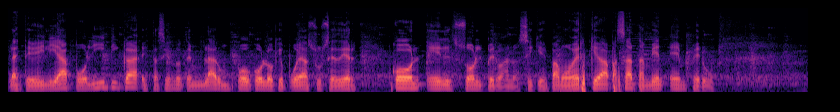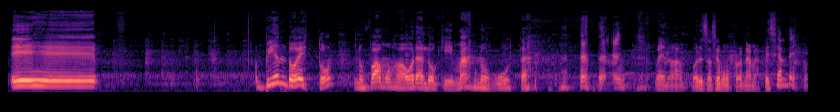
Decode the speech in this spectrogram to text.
la estabilidad política está haciendo temblar un poco lo que pueda suceder con el sol peruano. Así que vamos a ver qué va a pasar también en Perú. Eh, viendo esto, nos vamos ahora a lo que más nos gusta. bueno, por eso hacemos un programa especial de esto.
